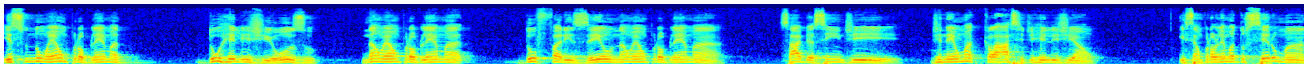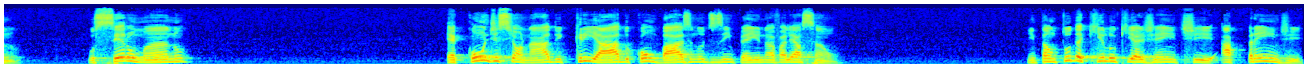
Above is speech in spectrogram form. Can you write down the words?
isso não é um problema do religioso, não é um problema do fariseu, não é um problema, sabe assim, de, de nenhuma classe de religião. Isso é um problema do ser humano. O ser humano é condicionado e criado com base no desempenho e na avaliação. Então, tudo aquilo que a gente aprende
